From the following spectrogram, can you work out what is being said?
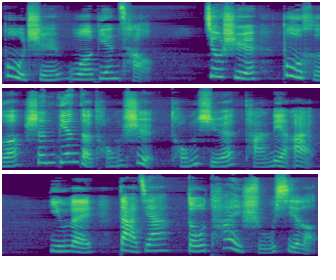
不吃窝边草，就是不和身边的同事、同学谈恋爱，因为大家都太熟悉了。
